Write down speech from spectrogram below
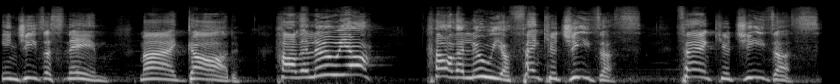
in Jesus' name. My God. Hallelujah. Hallelujah. Thank you, Jesus. Thank you, Jesus.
